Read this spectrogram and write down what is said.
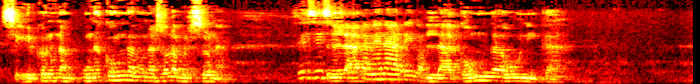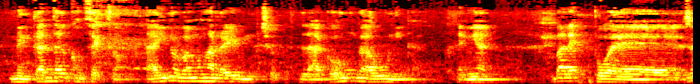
Seguir con una, una conga de una sola persona. Sí, sí, sí, también arriba. la conga única. Me encanta el concepto. Ahí nos vamos a reír mucho. La conga única. Genial. Vale, pues.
